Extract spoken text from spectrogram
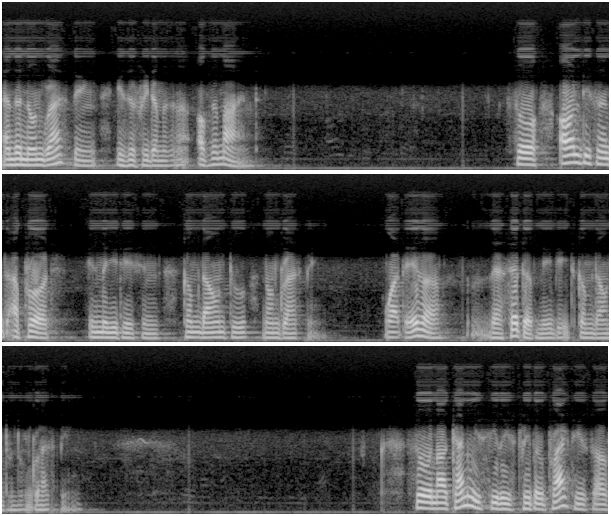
And the non-grasping is the freedom of the mind. So all different approach in meditation come down to non-grasping. Whatever their setup, maybe it come down to non-grasping. So now can we see this triple practice of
